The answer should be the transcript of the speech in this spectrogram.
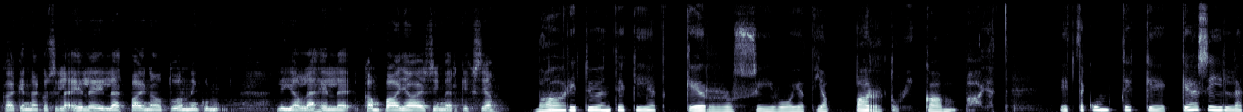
kaiken näköisillä eleillä, painautua niin kuin liian lähelle kampaajaa esimerkiksi. Baarityöntekijät, kerrossiivoojat ja parturikampaajat. Että kun tekee käsillä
